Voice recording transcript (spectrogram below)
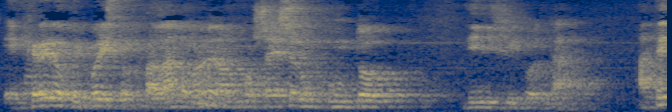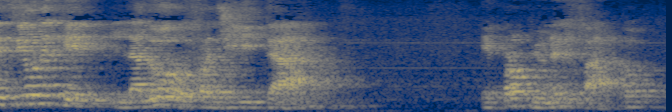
E credo che questo, parlando con me, non possa essere un punto di difficoltà. Attenzione che la loro fragilità è proprio nel fatto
